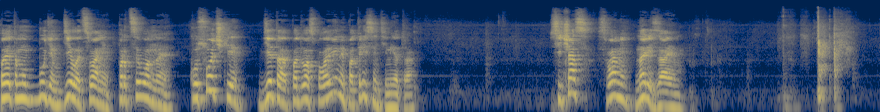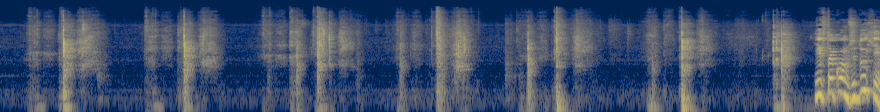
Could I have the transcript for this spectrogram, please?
Поэтому будем делать с вами порционные кусочки где-то по 2,5-3 по 3 сантиметра. Сейчас с вами нарезаем. И в таком же духе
